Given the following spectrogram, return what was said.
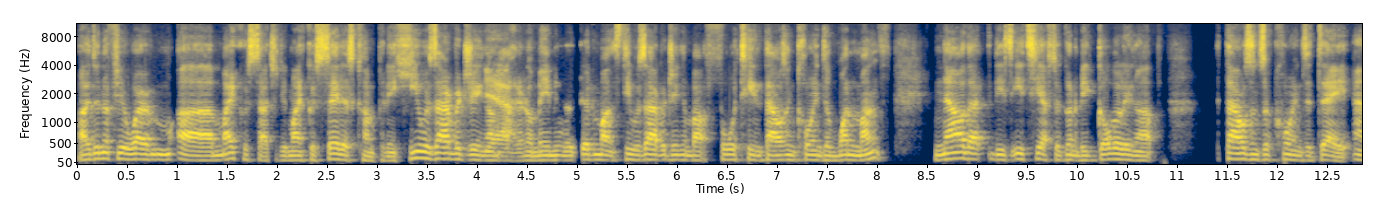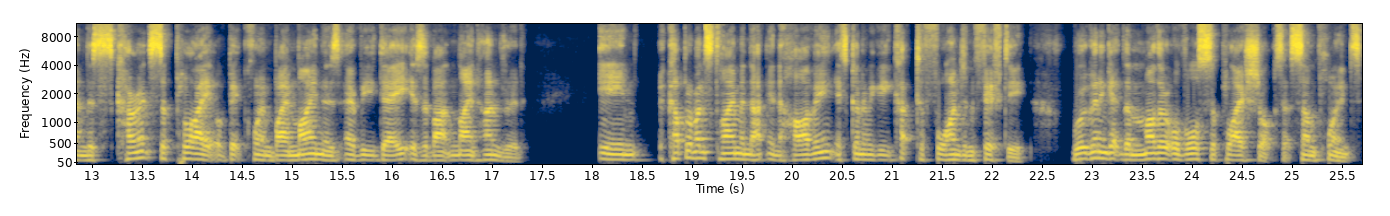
I don't know if you're aware of uh, MicroStrategy, Michael Saylor's company. He was averaging, yeah. um, I don't know, maybe a good month, he was averaging about 14,000 coins in one month. Now that these ETFs are going to be gobbling up thousands of coins a day, and this current supply of Bitcoin by miners every day is about 900. In a couple of months' time, in the, in the halving, it's going to be cut to 450. We're going to get the mother of all supply shocks at some point.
